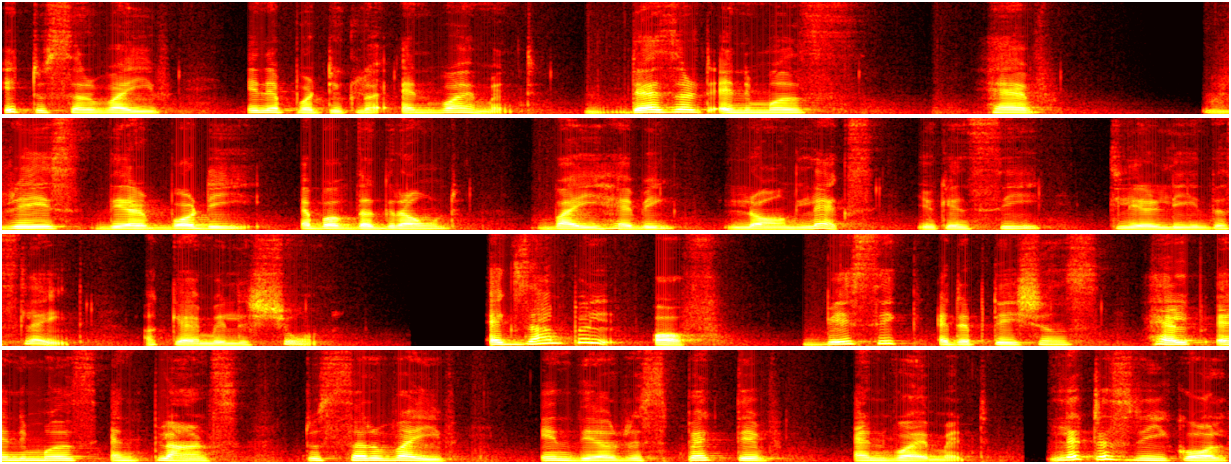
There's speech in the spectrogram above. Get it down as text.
it to survive in a particular environment. Desert animals have raised their body above the ground by having long legs. You can see clearly in the slide, a camel is shown. Example of basic adaptations help animals and plants to survive in their respective environment. Let us recall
